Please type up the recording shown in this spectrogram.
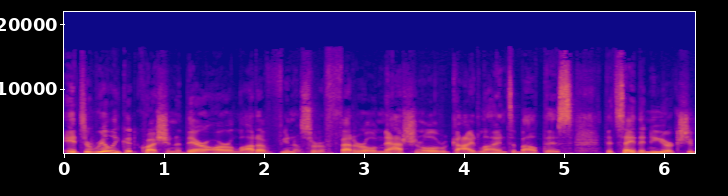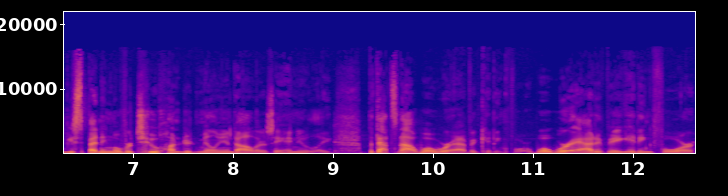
It's a really good question. There are a lot of, you know, sort of federal, national guidelines about this that say that New York should be spending over $200 million annually. But that's not what we're advocating for. What we're advocating for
